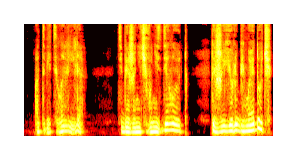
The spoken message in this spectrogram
— ответила Лиля. «Тебе же ничего не сделают. Ты же ее любимая дочь.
